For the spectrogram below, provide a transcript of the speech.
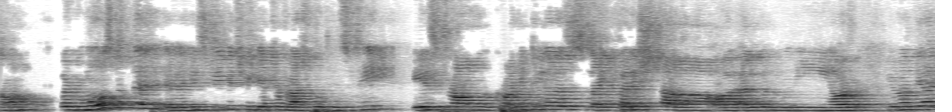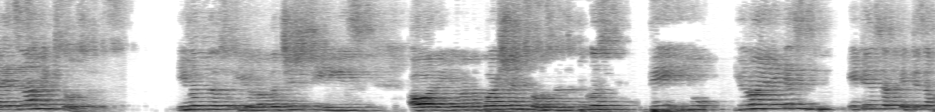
from. But most of the uh, history which we get from Rajput history is from chroniclers like Farishta or Al-Biruni or, you know, they are Islamic sources. Even the, you know, the Chishtis or, you know, the Persian sources because they, you, you know, and it is, it is a, it is a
